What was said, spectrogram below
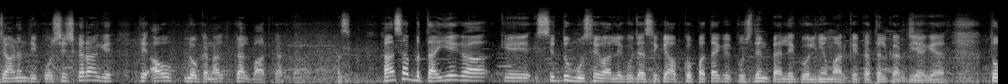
ਜਾਣਨ ਦੀ ਕੋਸ਼ਿਸ਼ ਕਰਾਂਗੇ ਤੇ ਆਓ ਲੋਕਾਂ ਨਾਲ ਗੱਲਬਾਤ ਕਰਦੇ ਹਾਂ। हाँ साहब बताइएगा कि सिद्धू मूसे वाले को जैसे कि आपको पता है कि कुछ दिन पहले गोलियाँ मार के कत्ल कर दिया गया है तो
